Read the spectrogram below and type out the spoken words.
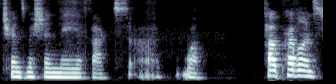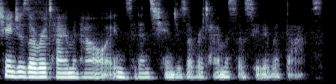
transmission may affect, uh, well, how prevalence changes over time and how incidence changes over time associated with that.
